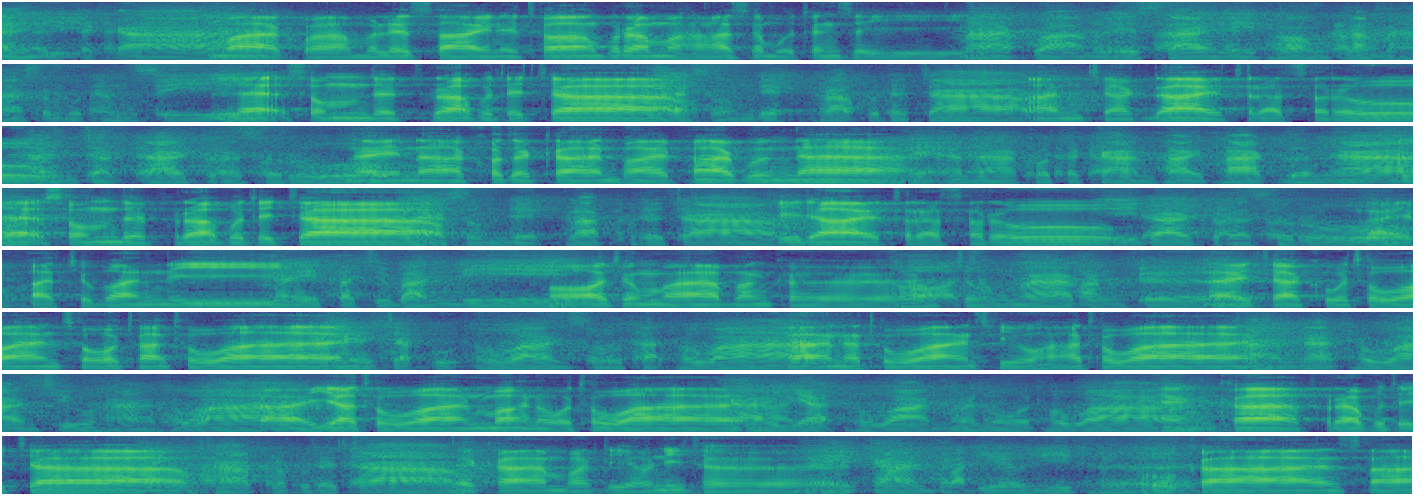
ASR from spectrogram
ในลอดีตการมากกว่าเมล็ดทรายในท้องพระมหาสมุทรทั้งสี่มากกว่าเมล็ดทรายในท้องพระมหาสมุทรทั้งสี่และสมเด็จพระพุทธเจ้า และสมเด็จพระพุทธเจ้า อันจักได้ตรัสรู้อันจักได้ตรัสรู้ ในอนาคตการภายภาคเบื้องหน้า ในอนาคตการภายภาคเบื้องหน้า และสมเด็จพระพุทธเจ้า และสมเด็จพระพุทธเจ้า ที่ได้ตรัสรู้ที่ได้ตรัสรู้ในปัจจุบันนี้ ในปัจจุบันนี้ ขอจงมาบังเกิขอดจงมาบังเกิด ในจักขุทวารโสตทวารในจักขุทวารโสตทวารกานทวารชิวหาทวารฐานะทวารชิวหาทวารกายทวารมโนทวารกายทวารมโนทวารแห่งข้าพระพุทธเจ้าแห่งข้าพระพุทธเจ้า ในการบัดเดี๋ยวนี้เถิในดการบัดเดียวนี้เธอโอกาสา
